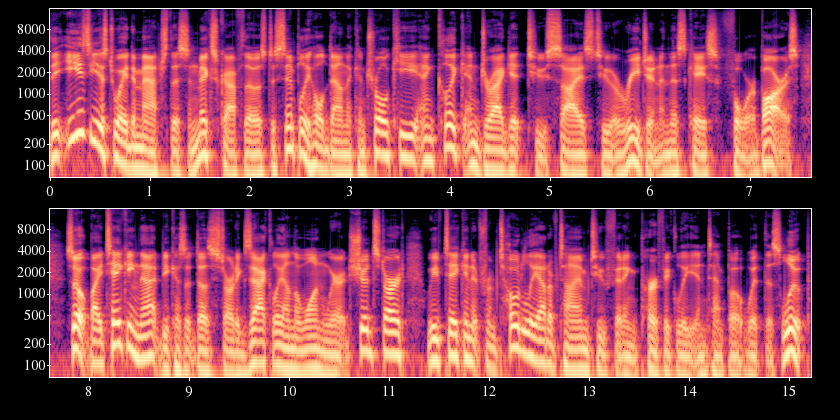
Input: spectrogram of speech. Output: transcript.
The easiest way to match this in Mixcraft though is to simply hold down the control key and click and drag it to size to a region, in this case four bars. So by taking that, because it does start exactly on the one where it should start, we've taken it from totally out of time to fitting perfectly in tempo with this loop.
